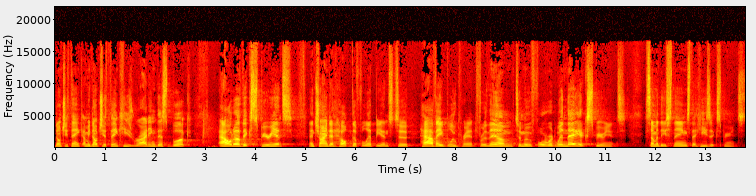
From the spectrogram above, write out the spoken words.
don't you think? I mean, don't you think he's writing this book out of experience? and trying to help the Philippians to have a blueprint for them to move forward when they experience some of these things that he's experienced.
